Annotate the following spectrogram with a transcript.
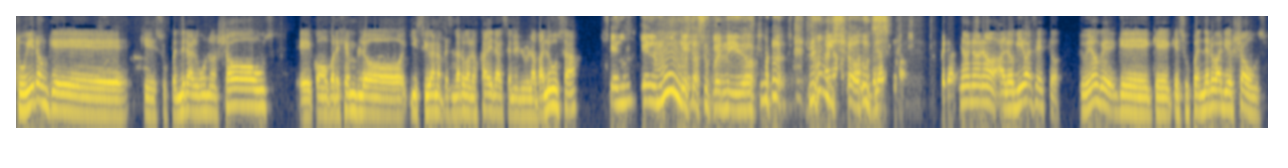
tuvieron que, suspender algunos shows, eh, como por ejemplo, y se iban a presentar con los Kylax en el Lulapalooza. El, el mundo está suspendido, no, mis shows. Pero, no, no, no, a lo que iba es esto. Tuvieron que, que, que, suspender varios shows.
